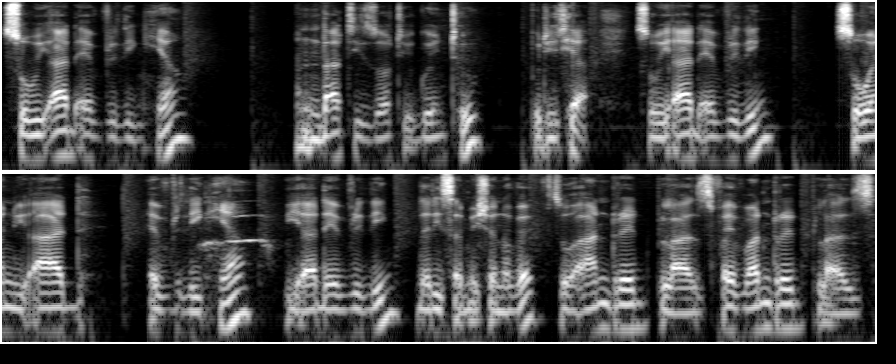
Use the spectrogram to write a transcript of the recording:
So we add everything here and that is what you're going to put it here. So we add everything. So when we add everything here, we add everything that is summation of f. So 100 plus 500 plus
